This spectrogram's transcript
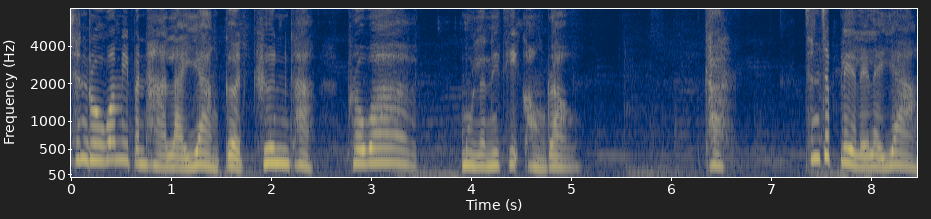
ฉันรู้ว่ามีปัญหาหลายอย่างเกิดขึ้นค่ะ เพราะว่ามูลนิธิของเรา ค่ะ ฉันจะเปลี่ยนหลาย ๆ อย่าง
